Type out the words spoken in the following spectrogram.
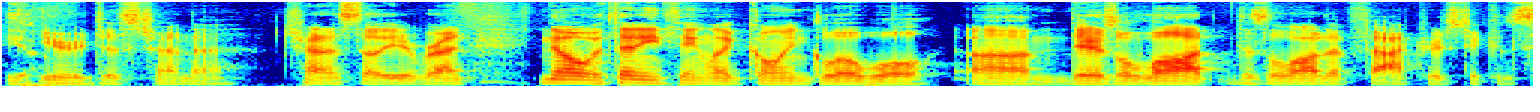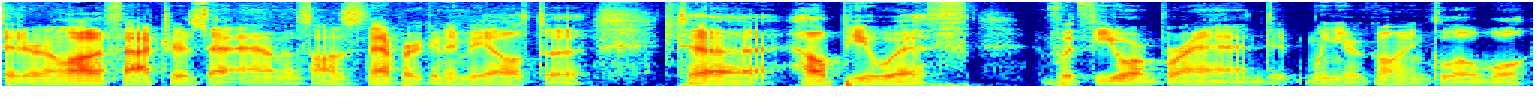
yeah. you're just trying to trying to sell your brand. No, with anything like going global, um, there's a lot there's a lot of factors to consider, and a lot of factors that Amazon's never going to be able to to help you with with your brand when you're going global.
